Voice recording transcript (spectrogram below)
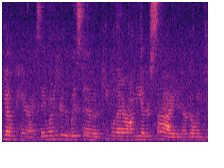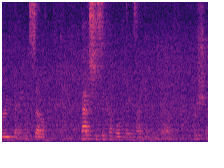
young parents. They want to hear the wisdom of people that are on the other side and are going through things. So that's just a couple of things I can think of for sure.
